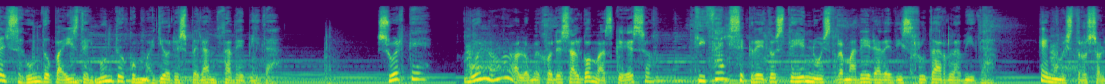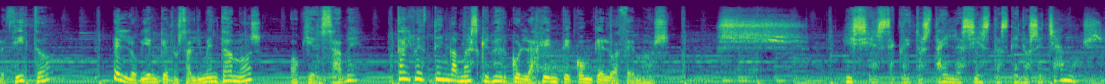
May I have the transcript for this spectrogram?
El segundo país del mundo con mayor esperanza de vida. ¿Suerte? Bueno, a lo mejor es algo más que eso. Quizá el secreto esté en nuestra manera de disfrutar la vida, en nuestro solecito, en lo bien que nos alimentamos, o quién sabe, tal vez tenga más que ver con la gente con que lo hacemos. Shh. ¿Y si el secreto está en las siestas que nos echamos?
